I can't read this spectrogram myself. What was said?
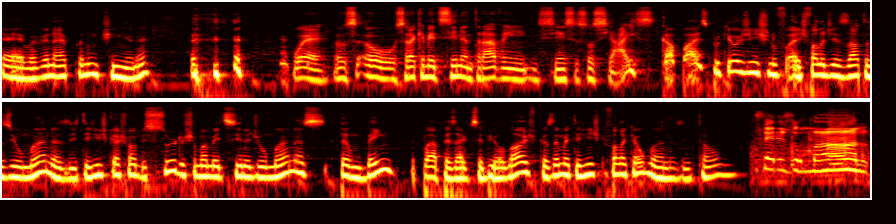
É, vai ver na época não tinha, né? Ué, ou, ou será que a medicina entrava em, em ciências sociais? Capaz, porque hoje a gente, não, a gente fala de exatas e humanas, e tem gente que acha um absurdo chamar medicina de humanas também, apesar de ser biológicas, né? Mas tem gente que fala que é humanas, então. Seres humanos.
